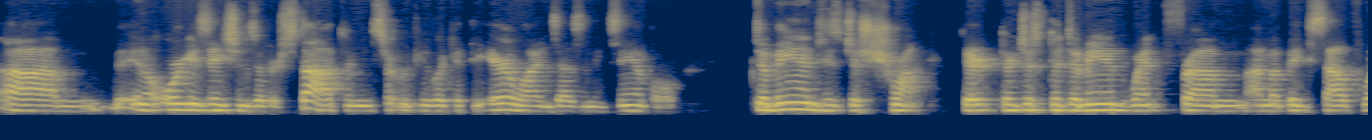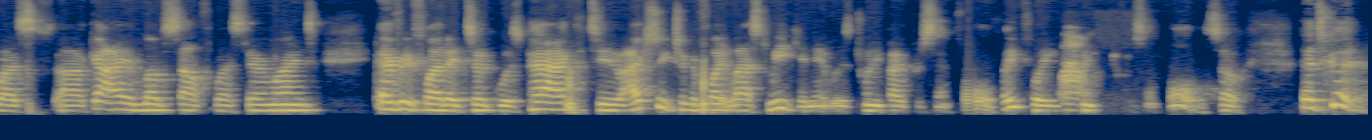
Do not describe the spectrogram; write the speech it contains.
um, you know organizations that are stopped. I mean, certainly if you look at the airlines as an example, demand has just shrunk. They're, they're just the demand went from I'm a big Southwest uh, guy. I love Southwest Airlines every flight I took was packed to I actually took a flight last week and it was 25% full. Thankfully, wow. 25% full. So that's good.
